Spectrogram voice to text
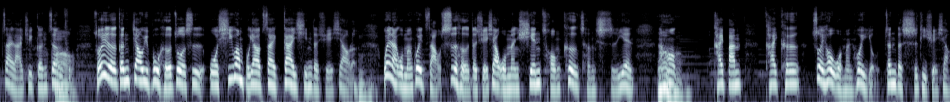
再来去跟政府，哦、所以的跟教育部合作是，是我希望不要再盖新的学校了。嗯、未来我们会找适合的学校，我们先从课程实验，然后开班开科，最后我们会有真的实体学校。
